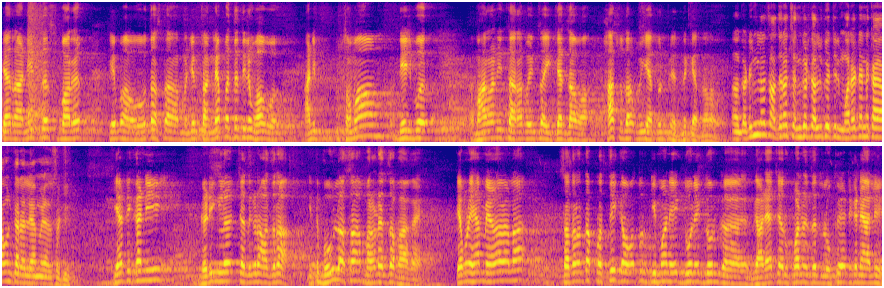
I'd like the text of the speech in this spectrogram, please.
त्या राणीचं स्मारक हे होत असता म्हणजे चांगल्या पद्धतीनं व्हावं आणि तमाम देशभर महाराणी ताराबाईंचा इतिहास जावा हा सुद्धा मी यातून प्रयत्न करणार आहोत. अ, गडिंग्लज आजरा चंदगड तालुक्यातील मराठ्यांना काय आवाहन करायला या मेळाव्यासाठी या ठिकाणी गडिंगलज चंदगड आजरा इथं बहुल असा मराठ्यांचा भाग आहे. त्यामुळे ह्या मेळाव्याला साधारणतः प्रत्येक गावातून किमान एक दोन एक दोन गाड्याच्या रूपानं जर लोक या ठिकाणी आले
